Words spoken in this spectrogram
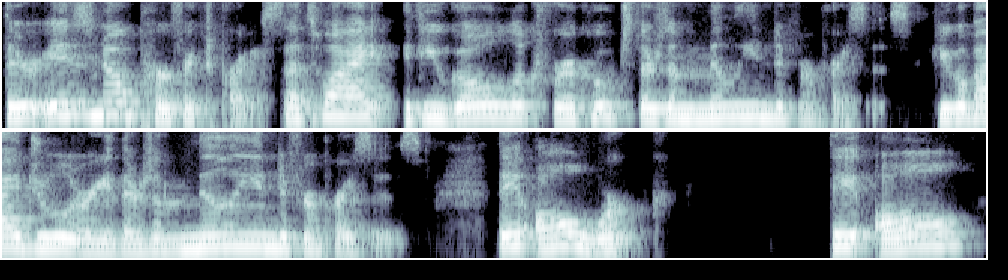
There is no perfect price. That's why if you go look for a coach, there's a million different prices. If you go buy jewelry, there's a million different prices. They all work. They all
